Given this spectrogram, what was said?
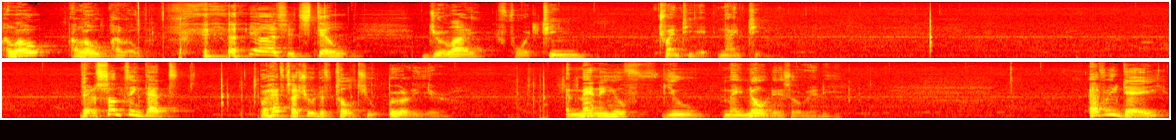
Hello, hello, hello. yes, it's still July 14, 2019. There's something that perhaps I should have told you earlier, and many of you may know this already. Every day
